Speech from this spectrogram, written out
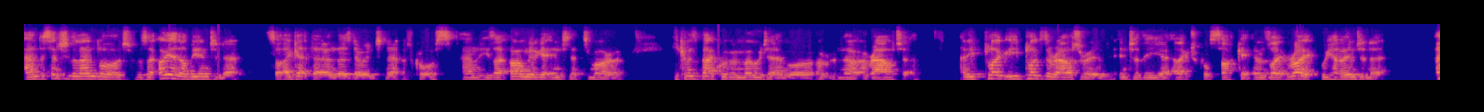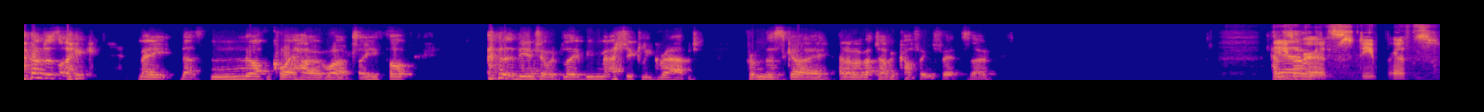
And essentially, the landlord was like, "Oh yeah, there'll be internet." So I get there and there's no internet, of course. And he's like, "Oh, I'm going to get internet tomorrow." He comes back with a modem or, or no, a router, and he plug he plugs the router in into the uh, electrical socket and was like, "Right, we have internet." I'm just like, "Mate, that's not quite how it works." Like he thought that the internet would like be magically grabbed from the sky, and I'm about to have a coughing fit. So. And Yeah. so- breaths, deep breaths.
